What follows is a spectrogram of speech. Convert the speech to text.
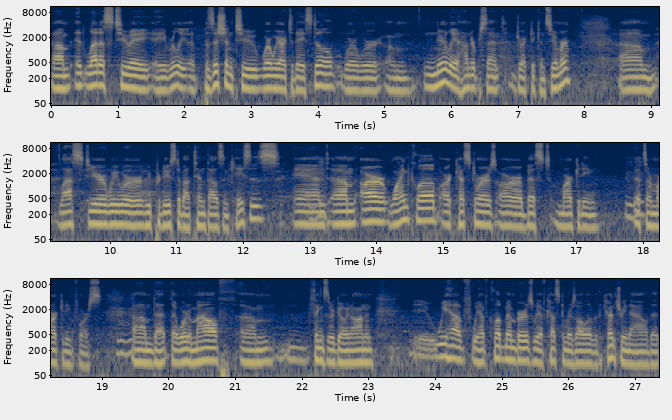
um, it led us to a, a really a position to where we are today still where we're um, nearly 100% direct to consumer. Um, last year we were we produced about 10,000 cases. And um, our wine club our customers are our best marketing that's our marketing force um, that, that word of mouth um, things that are going on and we have we have club members we have customers all over the country now that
